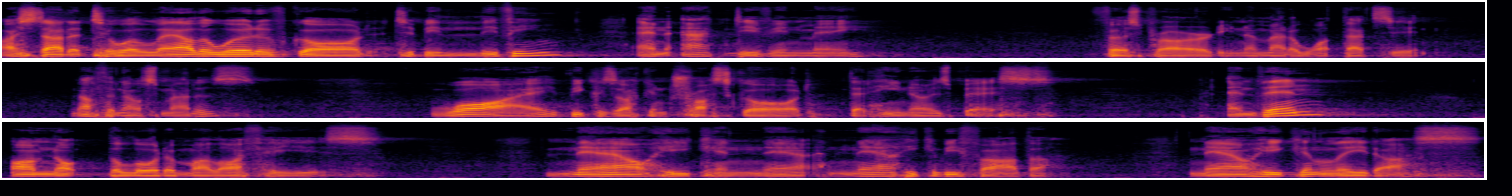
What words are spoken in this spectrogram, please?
I started to allow the Word of God to be living and active in me. First priority, no matter what, that's it. Nothing else matters. Why? Because I can trust God that He knows best. And then I'm not the Lord of my life, He is. Now He can now, now He can be Father. Now He can lead us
